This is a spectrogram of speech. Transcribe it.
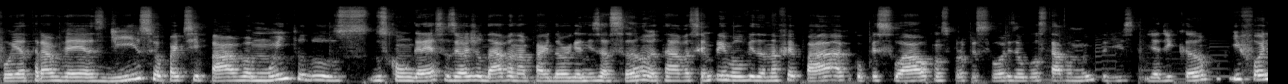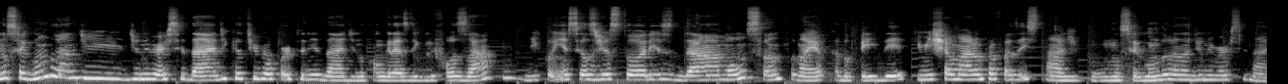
Foi através disso, eu participava muito dos, dos congressos, eu ajudava na parte da organização, eu estava sempre envolvida na FEPAP, com o pessoal, com os professores, eu gostava muito disso, dia de campo. E foi no segundo ano de, de universidade que eu tive a oportunidade, no congresso de glifosato, de conhecer os gestores da Monsanto, na época do P&D, que me chamaram para fazer estágio no segundo ano de universidade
